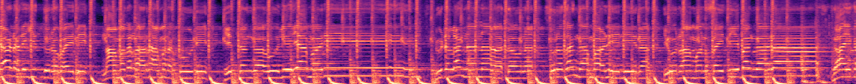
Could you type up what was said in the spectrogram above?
ಹುರಿ ಇದ್ದರು ವೈರಿ, ನಾ ಮೊದಲ ರಾಮನ ಕೂಡಿ, ಇದ್ದಂಗ ಹುಲಿಯ ಮರಿ. ಬಿಡಲಣ್ಣ ಕವನ ಸುರದಂಗ ಮಳಿ ನೀರ ಇವು ರಾಮನ ಸೈತಿ ಬಂಗಾರ. ಗಾಯಕ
